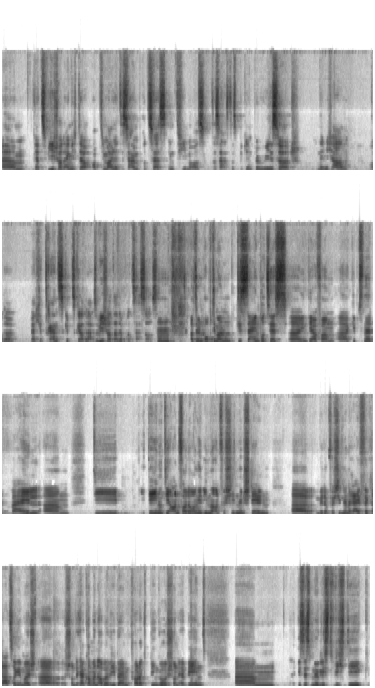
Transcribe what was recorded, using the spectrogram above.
Ähm, jetzt, wie schaut eigentlich der optimale Designprozess im Team aus? Das heißt, das beginnt bei Research, nehme ich an, oder welche Trends gibt es gerade? Also wie schaut da der Prozess aus? Mhm. Also einen optimalen Designprozess äh, in der Form äh, gibt es nicht, weil ähm, die Ideen und die Anforderungen immer an verschiedenen Stellen äh, mit einem verschiedenen Reifegrad, sage ich mal, äh, schon daherkommen. Aber wie beim Product Bingo schon erwähnt, ähm, ist es möglichst wichtig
